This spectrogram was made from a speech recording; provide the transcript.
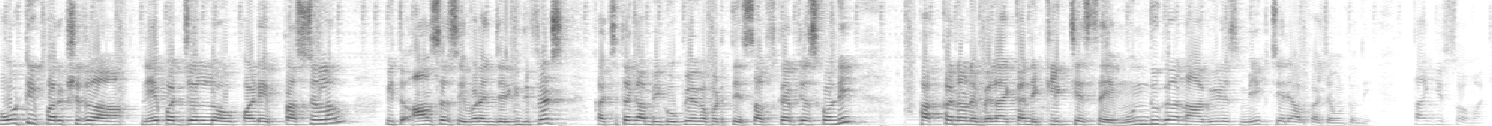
పోటీ పరీక్షల నేపథ్యంలో పడే ప్రశ్నలు విత్ ఆన్సర్స్ ఇవ్వడం జరిగింది ఫ్రెండ్స్. ఖచ్చితంగా మీకు ఉపయోగపడితే సబ్స్క్రైబ్ చేసుకోండి. పక్కన ఉన్న బెల్ ఐకాన్ని క్లిక్ చేస్తే ముందుగా నా వీడియోస్ మీకు చేరే అవకాశం ఉంటుంది. Thank you so much.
